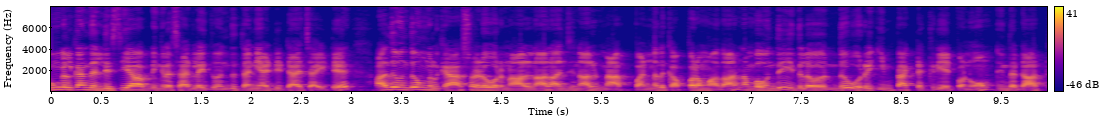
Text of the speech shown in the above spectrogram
உங்களுக்கு அந்த லிசியா அப்படிங்கிற சேட்டலைட் வந்து தனியாக டிட்டாச் ஆயிட்டு அது வந்து உங்களுக்கு ஆஸ்ட்ராய்டை ஒரு நாலு நாள் அஞ்சு நாள் மேப் பண்ணதுக்கு அப்புறமா தான் நம்ம வந்து இதில் வந்து ஒரு இம்பாக்டை கிரியேட் பண்ணுவோம் இந்த டாட்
